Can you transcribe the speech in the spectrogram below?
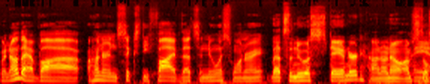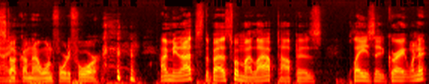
But now they have uh, 165. That's the newest one, right? That's the newest standard. I don't know. I'm still Yeah, stuck I- on that 144. I mean, that's the best. That's what my laptop is. Plays it great. When it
